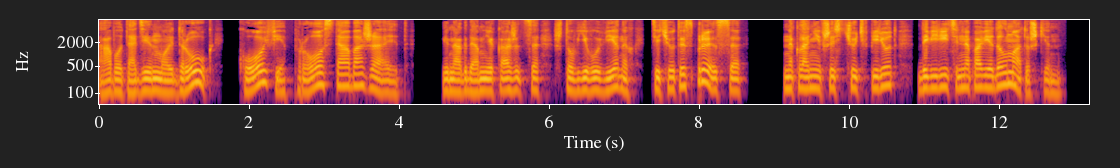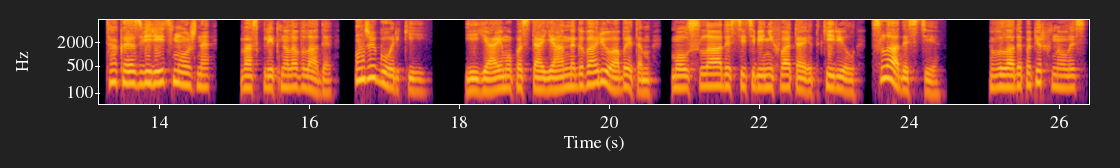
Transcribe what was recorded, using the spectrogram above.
А вот один мой друг кофе просто обожает. Иногда мне кажется, что в его венах течет эспрессо. Наклонившись чуть вперед, доверительно поведал Матушкин. «Так и озвереть можно», – воскликнула Влада. «Он же горький». «И я ему постоянно говорю об этом, мол, сладости тебе не хватает, Кирилл, сладости». Влада поперхнулась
